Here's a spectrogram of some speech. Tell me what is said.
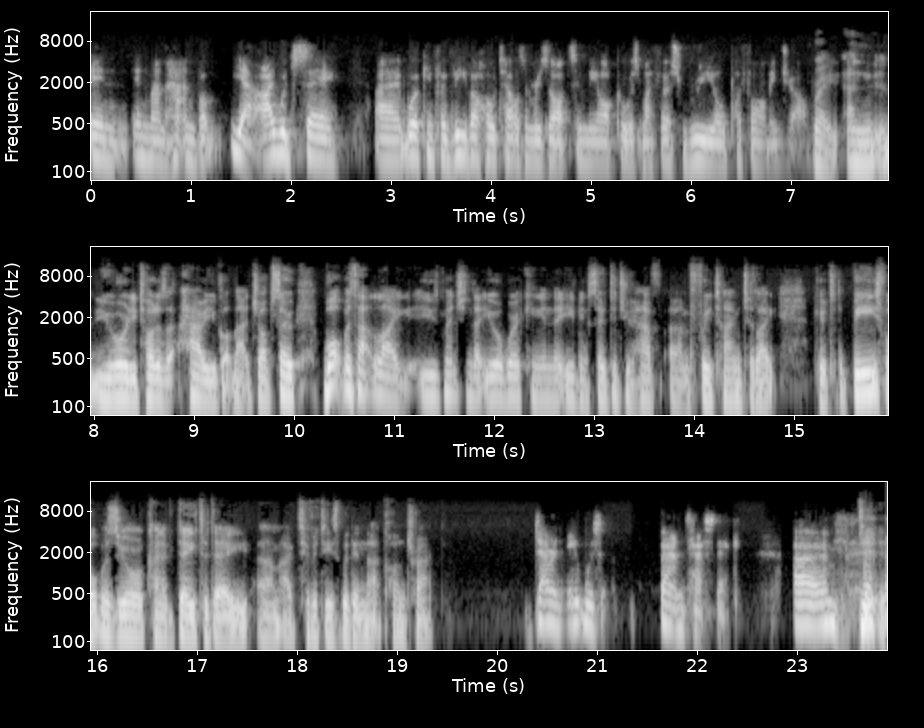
in in Manhattan, but yeah, I would say uh, working for Viva Hotels and Resorts in Mallorca was my first real performing job. Right. And you already told us how you got that job. So what was that like? You mentioned that you were working in the evening. So did you have um, free time to like go to the beach? What was your kind of day to day activities within that contract? Darren, it was fantastic. Um, did,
